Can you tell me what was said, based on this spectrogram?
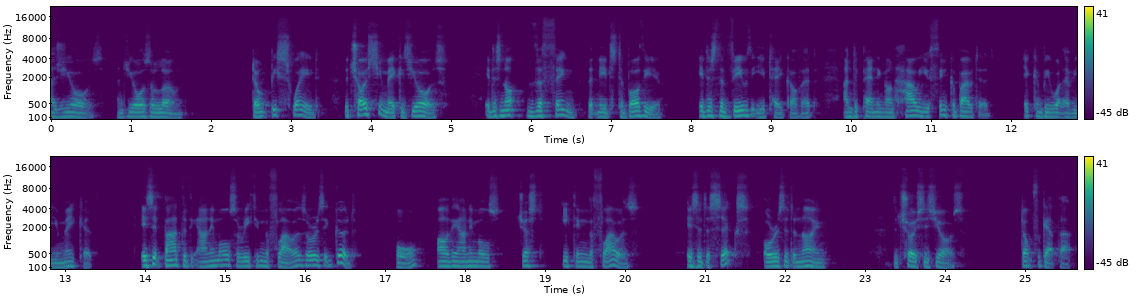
as yours and yours alone. Don't be swayed the choice you make is yours. It is not the thing that needs to bother you. It is the view that you take of it, and depending on how you think about it, it can be whatever you make it. Is it bad that the animals are eating the flowers, or is it good? Or are the animals just eating the flowers? Is it a six, or is it a nine? The choice is yours. Don't forget that.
